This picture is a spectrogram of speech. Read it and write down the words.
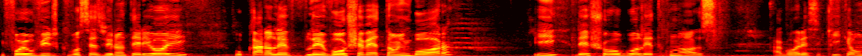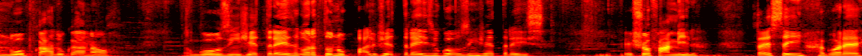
E foi o vídeo que vocês viram anterior aí. O cara levou o Chevetão embora e deixou o goleto com nós. Agora esse aqui que é um novo carro do canal. É um golzinho G3, agora eu tô no Palio G3 e o golzinho G3. Fechou, família? Então é isso aí. Agora é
